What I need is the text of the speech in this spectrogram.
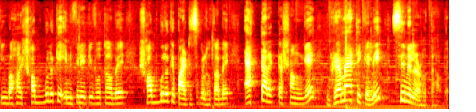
কিংবা হয় সবগুলোকে ইনফিনিটিভ হতে হবে, সবগুলোকে পার্টিসিপেল হতে হবে, একটা আরেকটার সঙ্গে গ্রামাটিক্যালি সিমিলার হতে হবে।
